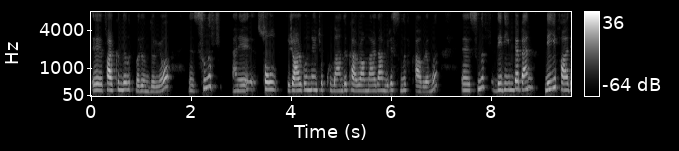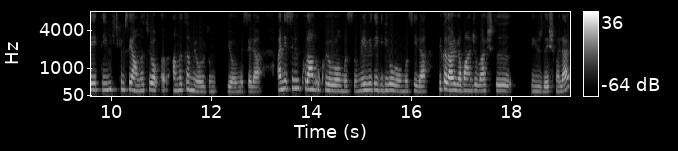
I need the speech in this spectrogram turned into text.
e, farkındalık barındırıyor. E, sınıf hani sol jargonun en çok kullandığı kavramlardan biri sınıf kavramı. Sınıf dediğimde ben neyi ifade ettiğimi hiç kimseye anlatıyor anlatamıyordum diyor mesela. Annesinin Kur'an okuyor olması, mevlide gidiyor olmasıyla ne kadar yabancılaştığı yüzleşmeler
